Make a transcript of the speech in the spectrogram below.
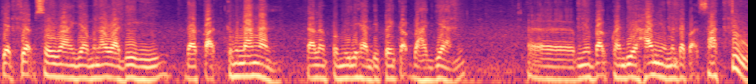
tiap-tiap seorang yang menawar diri dapat kemenangan dalam pemilihan di peringkat bahagian uh, menyebabkan dia hanya mendapat satu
